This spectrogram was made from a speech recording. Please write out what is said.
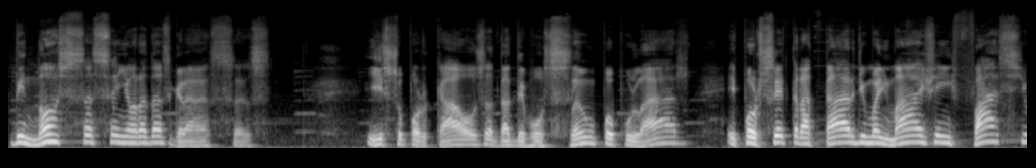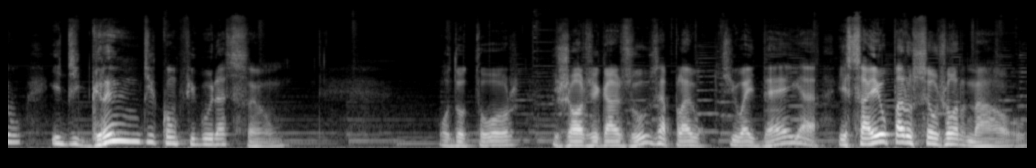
de Nossa Senhora das Graças. Isso por causa da devoção popular e por se tratar de uma imagem fácil e de grande configuração. O doutor Jorge Garzuz aplaudiu a ideia e saiu para o seu jornal.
